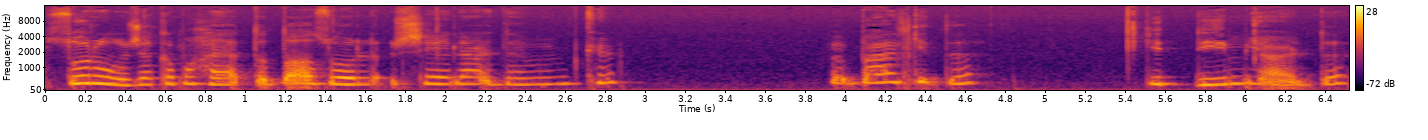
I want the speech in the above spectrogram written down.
Zor olacak ama hayatta daha zor şeyler de mümkün. Ve belki de gittiğim yerde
